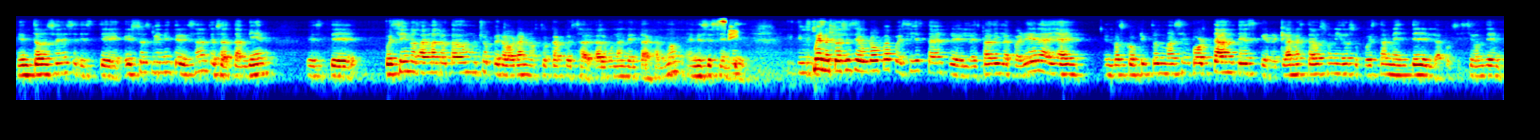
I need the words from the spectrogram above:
Entonces, este, eso es bien interesante, o sea, también, este, pues sí, nos han maltratado mucho, pero ahora nos toca pues algunas ventajas, ¿no? En ese sentido. Bueno, entonces Europa pues sí está entre la espada y la pared, ahí hay en los conflictos más importantes que reclama Estados Unidos, supuestamente la posición de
